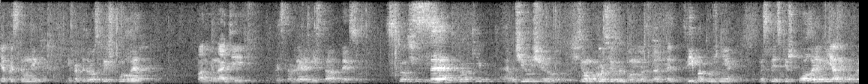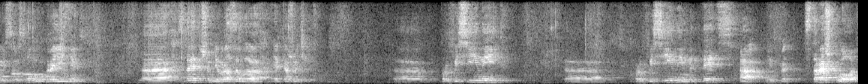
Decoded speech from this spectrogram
я представник Дніпропетровської школи, пан Геннадій представляє місто Одесу. 160 років. Училищу в цьому році виконувалось. да. Це Дві потужні мистецькі школи, я не побоюсь цього слова в Україні. Е, Знаєте, що мене вразило, як кажуть, е, професійний, е, професійний митець. А, стара школа.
